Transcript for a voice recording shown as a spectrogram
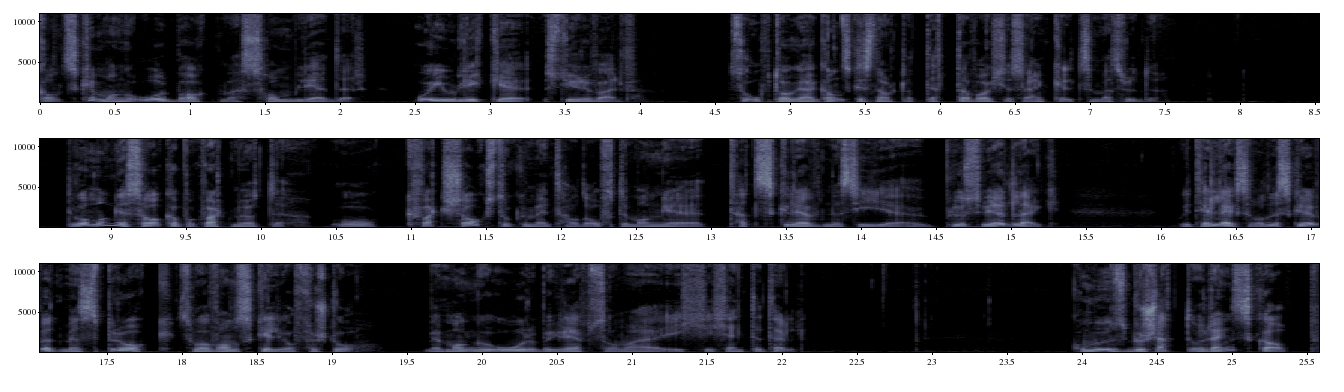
ganske mange år bak meg som leder, og i ulike styreverv, så oppdaga jeg ganske snart at dette var ikke så enkelt som jeg trodde. Det var mange saker på hvert møte, og hvert saksdokument hadde ofte mange tettskrevne sider, pluss vedlegg. Og I tillegg så var det skrevet med språk som var vanskelig å forstå, med mange ord og begrep som jeg ikke kjente til. Kommunens budsjett og regnskap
